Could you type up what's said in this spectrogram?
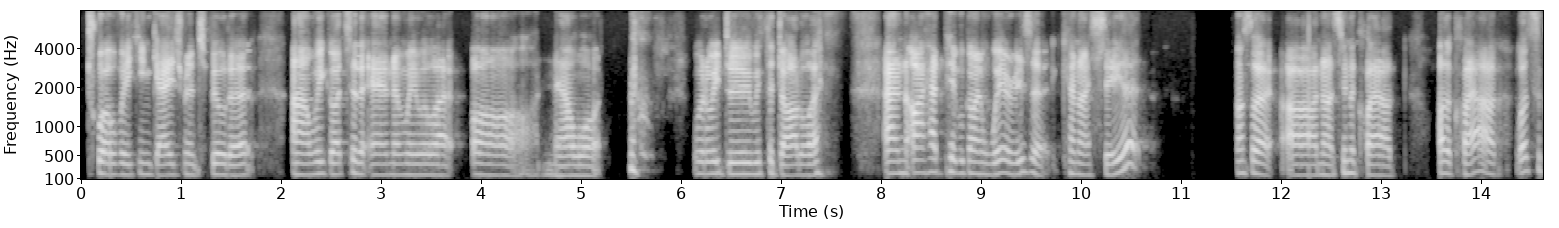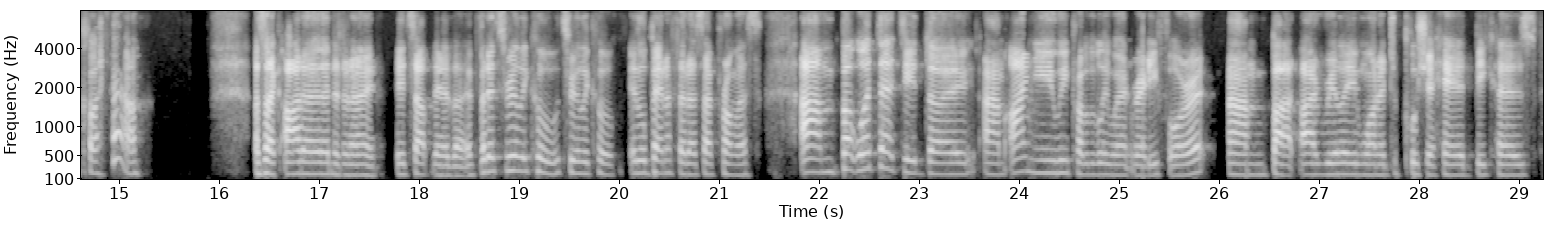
12 week engagement to build it. Uh, we got to the end and we were like, oh, now what? What do we do with the data? And I had people going, where is it? Can I see it? I was like, uh, no, it's in the cloud. Oh, the cloud? What's the cloud? I was like, I don't, I don't know. It's up there though, but it's really cool. It's really cool. It'll benefit us, I promise. Um, but what that did though, um, I knew we probably weren't ready for it, um, but I really wanted to push ahead because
